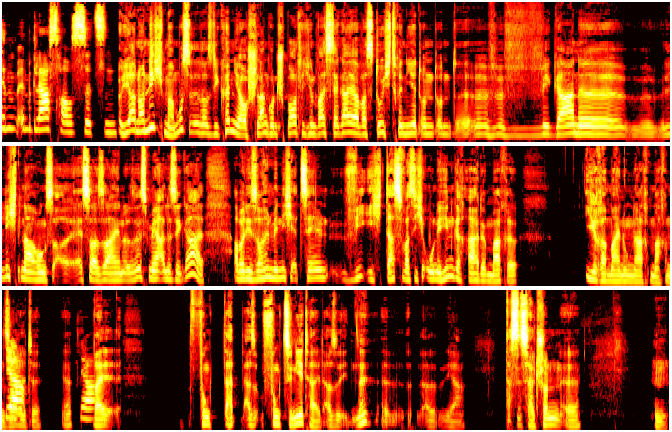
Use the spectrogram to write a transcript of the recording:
im, im Glashaus sitzen. Ja, noch nicht mal. Muss, also die können ja auch schlank und sportlich und weiß der Geier was durchtrainiert und, und äh, vegane äh, Lichtnahrungsesser sein. Das ist mir alles egal. Aber die sollen mir nicht erzählen, wie ich das, was ich ohnehin gerade mache, ihrer Meinung nach machen Ja. sollte. Ja? Ja. Weil fun hat, also funktioniert halt. Also, ne? Äh, also, ja. Das ist halt schon. Äh, hm.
